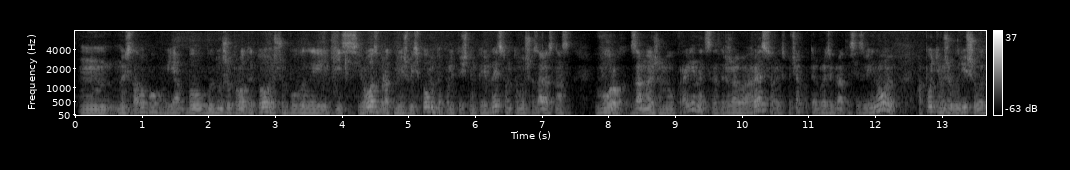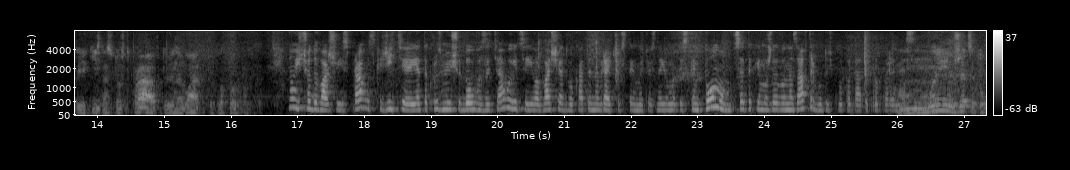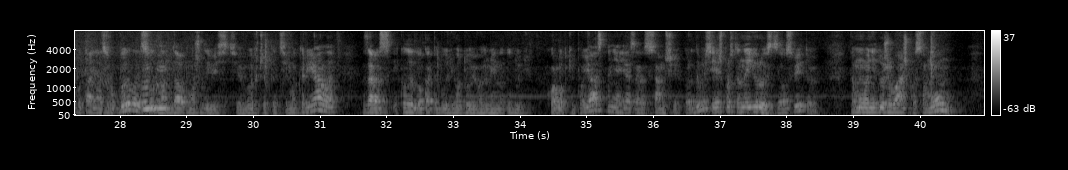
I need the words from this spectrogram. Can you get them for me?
М, Ну і слава Богу, я був би дуже проти того, щоб були якийсь розбрат між військовим та політичним керівництвом, тому що зараз у нас ворог за межами України, це держава-агресор, і спочатку треба розібратися з війною, а потім вже вирішувати якісь на сто справ, хто винуват, хто плохой, хто хороший. Ну і щодо вашої справи, скажіть, е, я так розумію, що довго затягується, і ваші адвокати навряд чи встигнуть ознайомитись з тим томом. Все таки, можливо, на завтра будуть клопотати про перенесення. Ми вже це клопотання зробили. Суд нам дав можливість вивчити ці матеріали. Зараз, і коли адвокати будуть готові, вони мені нададуть короткі пояснення. Я зараз сам ще їх передивлюся. Я ж просто не юрист за освітою, тому мені дуже важко самому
